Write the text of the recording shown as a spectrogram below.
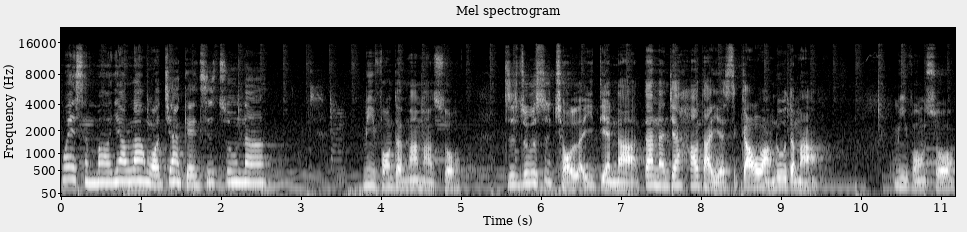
为什么要让我嫁给蜘蛛呢？”蜜蜂的妈妈说：“蜘蛛是丑了一点啦，但人家好歹也是搞网络的嘛。”蜜蜂说：“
